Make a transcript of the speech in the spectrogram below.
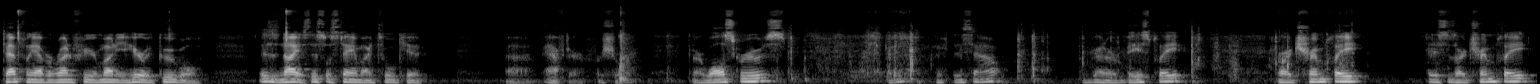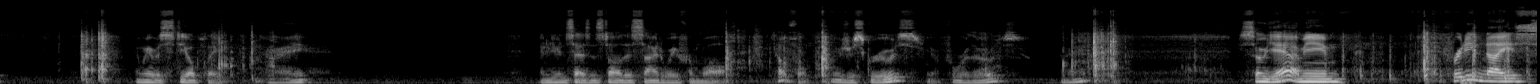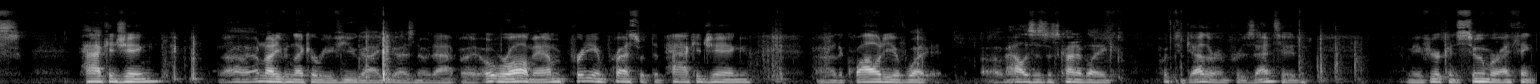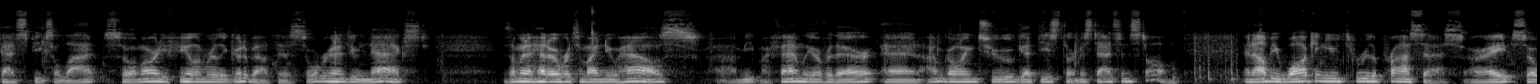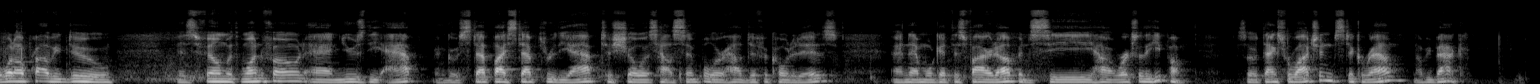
definitely have a run for your money here with Google. This is nice. This will stay in my toolkit uh, after, for sure. Got our wall screws. Lift this out. We've got our base plate, our trim plate. This is our trim plate. And we have a steel plate, all right? And it even says install this side away from wall. Helpful. Here's your screws. You got four of those. So yeah, I mean, pretty nice packaging. Uh, I'm not even like a review guy, you guys know that, but overall, man, I'm pretty impressed with the packaging, uh, the quality of what, of how this is just kind of like put together and presented. I mean, if you're a consumer, I think that speaks a lot. So I'm already feeling really good about this. So what we're gonna do next is I'm gonna head over to my new house uh, meet my family over there, and I'm going to get these thermostats installed. And I'll be walking you through the process, all right? So what I'll probably do is film with one phone and use the app and go step by step through the app to show us how simple or how difficult it is. And then we'll get this fired up and see how it works with a heat pump. So thanks for watching. Stick around. I'll be back.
